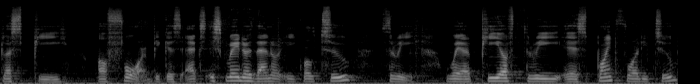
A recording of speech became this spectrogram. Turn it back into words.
plus p of 4 because x is greater than or equal to 3 where p of 3 is 0.42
